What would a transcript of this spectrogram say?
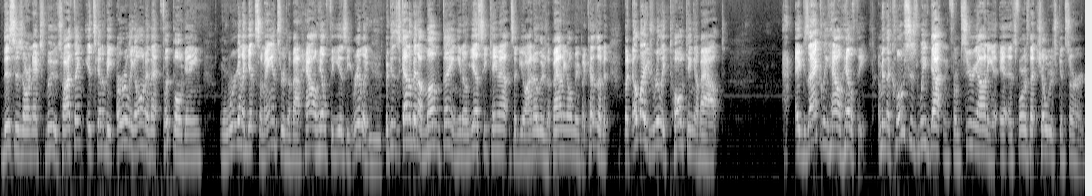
this is our next move. So I think it's going to be early on in that football game where we're going to get some answers about how healthy is he really mm-hmm. because it's kind of been a mum thing. You know, yes, he came out and said, you know, I know there's a bounty on me because of it, but nobody's really talking about exactly how healthy. I mean, the closest we've gotten from Sirianni as far as that shoulder's concerned,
